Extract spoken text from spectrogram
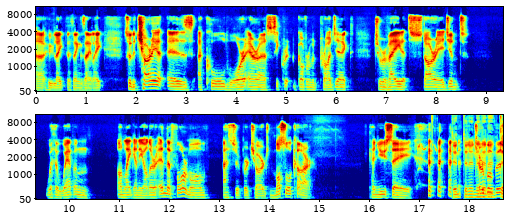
uh, who like the things I like. So the Chariot is a Cold War era secret government project to provide its star agent with a weapon unlike any other in the form of a supercharged muscle car. Can you say turbo boost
